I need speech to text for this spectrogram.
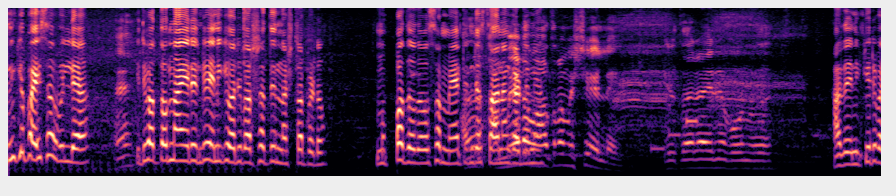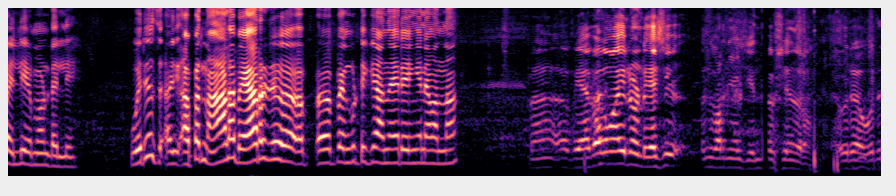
എനിക്ക് പൈസ ഇല്ല. ഇരുപത്തൊന്നായിരം രൂപ എനിക്ക് ഒരു വർഷത്തിൽ നഷ്ടപ്പെടും. മുപ്പത് ദിവസം മേറ്റിന്റെ സ്ഥാനം പോകുന്നത്. അതെനിക്കൊരു വലിയ എമൗണ്ട് അല്ലേ? ഒരു അപ്പൊ നാളെ വേറൊരു പെൺകുട്ടിക്ക് അന്നേരം ഇങ്ങനെ വന്ന? ഇപ്പൊ വ്യാപകമായിട്ടുണ്ട്. ചേച്ചി എന്ന് പറഞ്ഞു ചേച്ചി എന്താ വിഷയം ഒരു ഒരു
